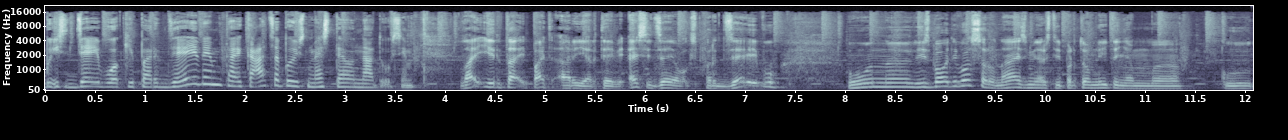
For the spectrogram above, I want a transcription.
būs dzīvoki par dzīvim, tad kāds apgūst mēs tev nadūsim. Lai ir tāpat arī ar tevi. Esi dzīvoks par dzīvu un izbaudi vasaru. Neaizmirsti par tom līteņam, ko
